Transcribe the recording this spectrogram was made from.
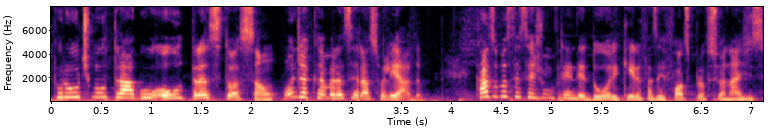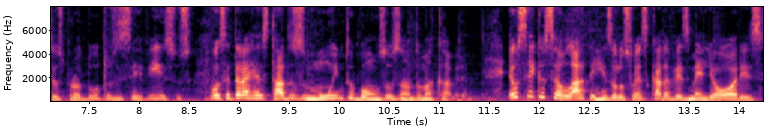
Por último, trago outra situação onde a câmera será sua aliada. Caso você seja um empreendedor e queira fazer fotos profissionais de seus produtos e serviços, você terá resultados muito bons usando uma câmera. Eu sei que o celular tem resoluções cada vez melhores,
